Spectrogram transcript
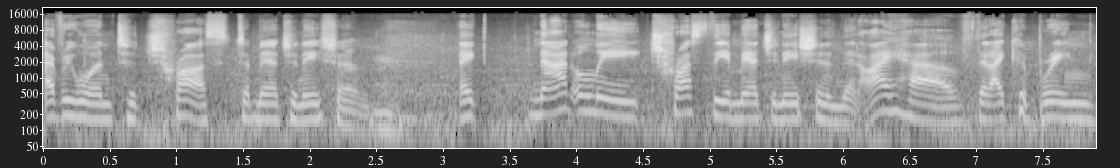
everyone to trust imagination. Mm. Like, not only trust the imagination that I have, that I could bring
